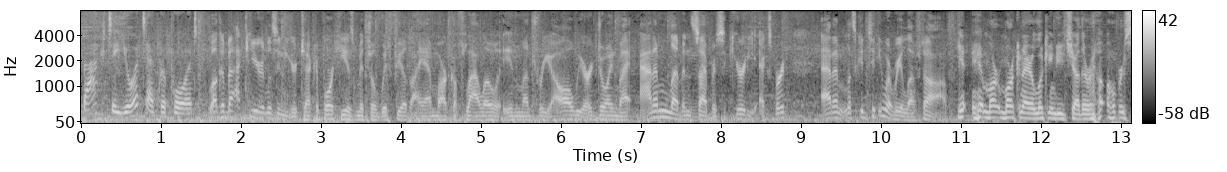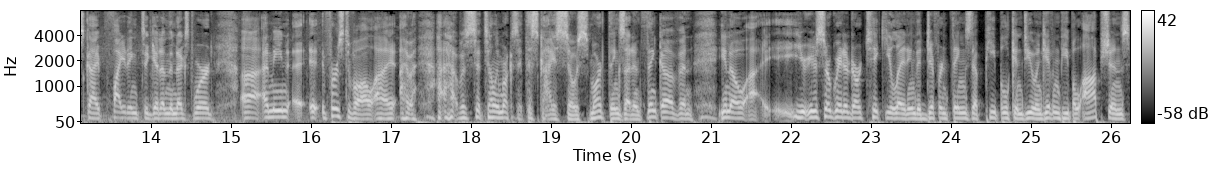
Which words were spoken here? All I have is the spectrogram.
back to your tech report. Welcome back. You're listening to your tech report. He is Mitchell Whitfield. I am Mark Aflalo in Montreal. We are joined by Adam Levin, cybersecurity expert. Adam, let's continue where we left off. Yeah, Mark, Mark, and I are looking at each other over Skype, fighting to get in the next word. Uh, I mean, uh, first of all, I, I, I was telling Mark, I said, this guy is so smart, things I didn't think of. And, you know, you're, you're so great at articulating the different things that people can do and giving people options,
